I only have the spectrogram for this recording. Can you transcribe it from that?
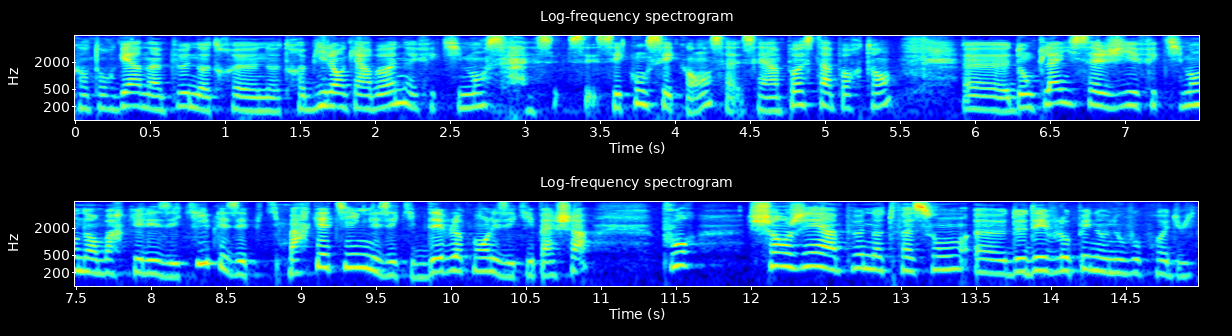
quand on regarde un peu notre, notre bilan carbone, effectivement, c'est conséquent, c'est un poste important. Euh, donc là, il s'agit effectivement d'embarquer les équipes, les équipes marketing, les équipes développement, les équipes achats, pour changer un peu notre façon euh, de développer nos nouveaux produits.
